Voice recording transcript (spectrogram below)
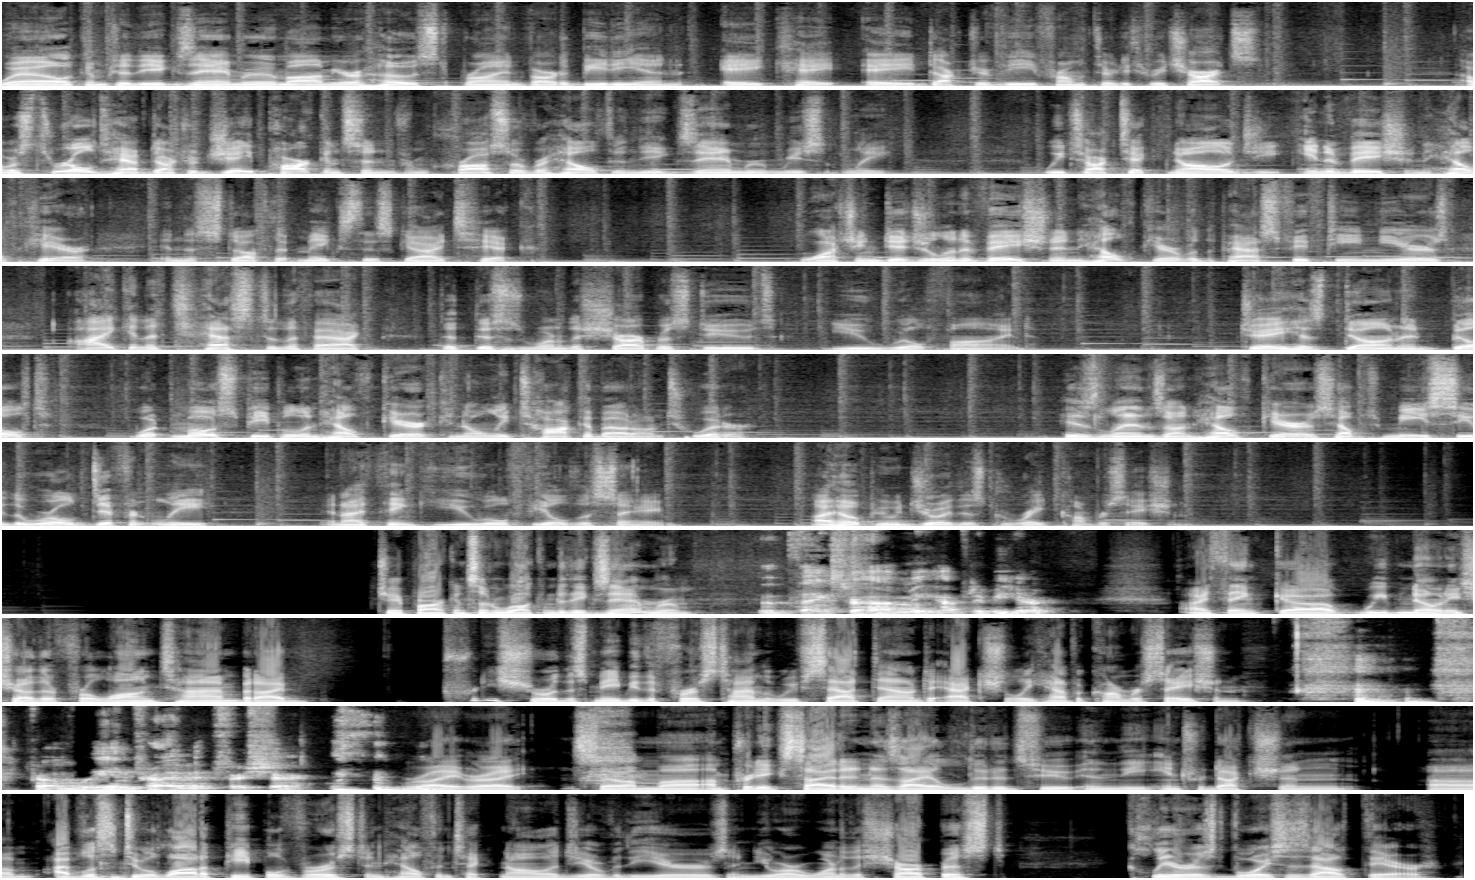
Welcome to the exam room. I'm your host, Bryan Vartabedian, aka Dr. V from 33 Charts. I was thrilled to have Dr. Jay Parkinson from Crossover Health in the exam room recently. We talk technology, innovation, healthcare, and the stuff that makes this guy tick. Watching digital innovation in healthcare over the past 15 years, I can attest to the fact that this is one of the sharpest dudes you will find. Jay has done and built what most people in healthcare can only talk about on Twitter. His lens on healthcare has helped me see the world differently, and I think you will feel the same. I hope you enjoy this great conversation. Jay Parkinson, welcome to the exam room. Thanks for having me. Happy to be here. I think uh, we've known each other for a long time, but I'm pretty sure this may be the first time that we've sat down to actually have a conversation. Probably in private for sure. right, right. So I'm uh, I'm pretty excited, and as I alluded to in the introduction, um, I've listened to a lot of people versed in health and technology over the years, and you are one of the sharpest, clearest voices out there.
